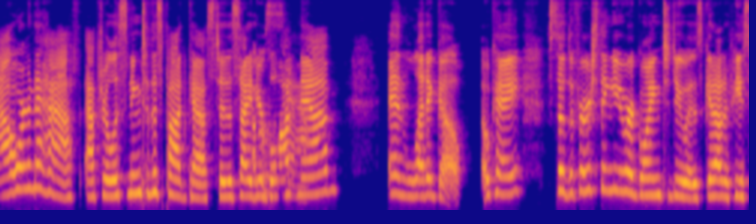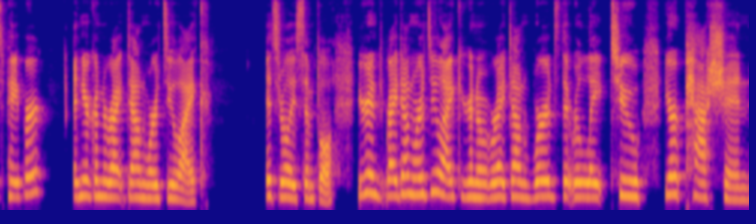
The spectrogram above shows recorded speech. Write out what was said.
hour and a half after listening to this podcast to decide Oh, your blog snap. name and let it go. Okay. So the first thing you are going to do is get out a piece of paper and you're going to write down words you like. It's really simple. You're going to write down words you like. You're going to write down words that relate to your passion,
